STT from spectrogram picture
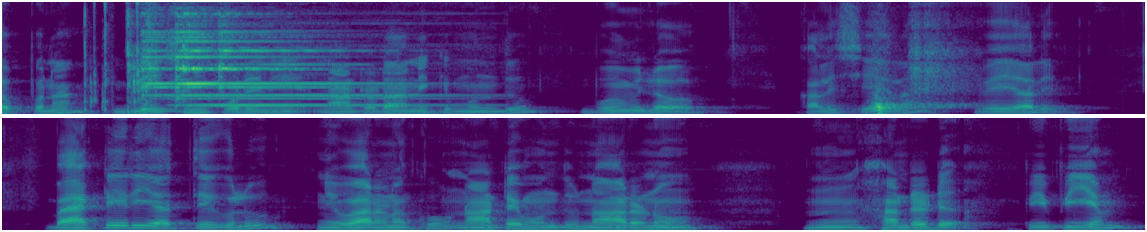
చొప్పున బ్లీచింగ్ పొడిని నాటడానికి ముందు భూమిలో కలిసేలా వేయాలి. బ్యాక్టీరియా తెగులు నివారణకు నాటే ముందు నారును హండ్రెడ్ పీపీఎం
